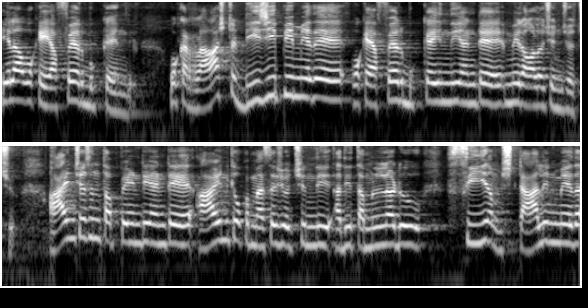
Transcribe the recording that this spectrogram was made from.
ఇలా ఒక ఎఫ్ఐఆర్ బుక్ అయింది. ఒక రాష్ట్ర డీజీపీ మీదే ఒక ఎఫ్ఐఆర్ బుక్ అయింది అంటే మీరు ఆలోచించవచ్చు. ఆయన చేసిన తప్పు ఏంటి అంటే ఆయనకి ఒక మెసేజ్ వచ్చింది అది తమిళనాడు సీఎం స్టాలిన్ మీద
